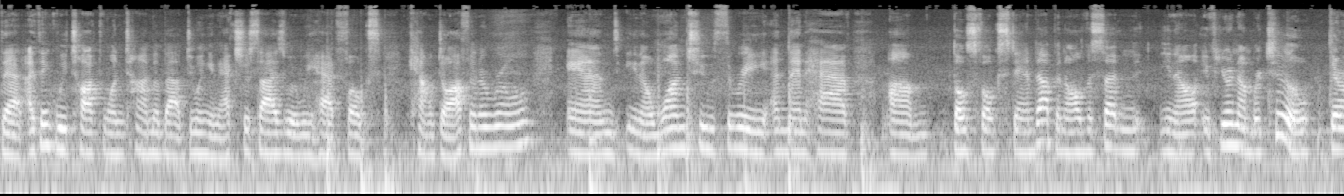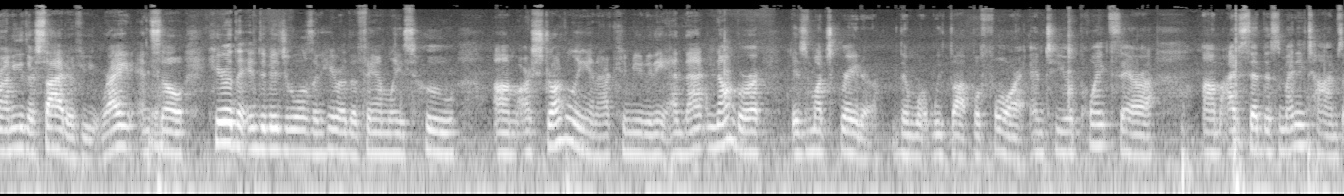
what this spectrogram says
That I think we talked one time about doing an exercise where we had folks count off in a room and, you know, one, two, three, and then have um, those folks stand up, and all of a sudden, you know, if you're number two, they're on either side of you, right? And so here are the individuals and here are the families who um, are struggling in our community, and that number is much greater than what we thought before. And to your point, Sarah, um, I've said this many times.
